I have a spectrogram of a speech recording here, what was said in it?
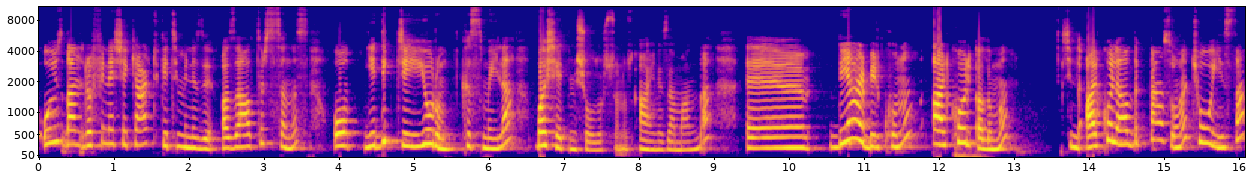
O yüzden rafine şeker tüketiminizi azaltırsanız o yedikçe yiyorum kısmıyla baş etmiş olursunuz aynı zamanda. E, diğer bir konu alkol alımı. Şimdi alkol aldıktan sonra çoğu insan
